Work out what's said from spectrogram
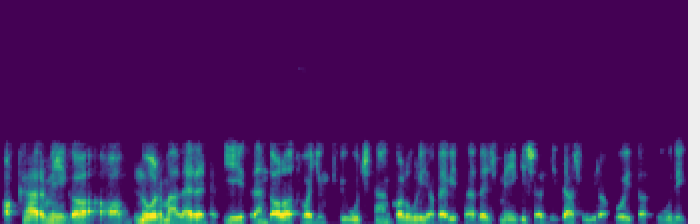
akár még a, a normál eredeti étrend alatt vagyunk jócskán kalória bevitelbe, és mégis a hízás újra folytatódik.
